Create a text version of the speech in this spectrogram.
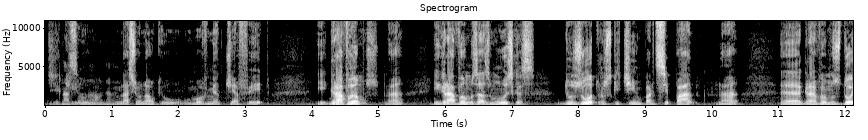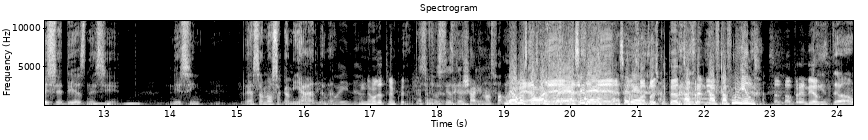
de que Nacional, o- né? nacional que o movimento tinha feito e gravamos, né? E gravamos as músicas dos outros que tinham participado, né? Eh, gravamos dois CDs nesse, nesse, nessa nossa caminhada, Tempo né? aí, né? Não, tá tranquilo. Se vocês deixarem nós falar. Não, mas É tá essa ótimo. ideia, é essa essa ideia. ideia. Essa Eu ideia. só tô escutando, Tá, aprendendo. tá, tá fluindo. Só tô aprendendo. Então,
